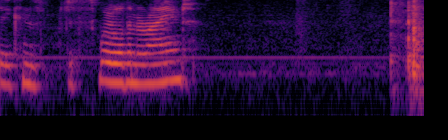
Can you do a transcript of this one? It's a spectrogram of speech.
So you can just swirl them around. I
